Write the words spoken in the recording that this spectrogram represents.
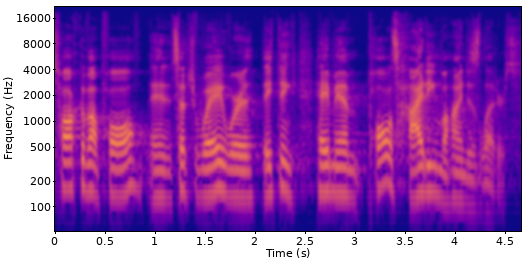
talk about Paul in such a way where they think, hey, man, Paul's hiding behind his letters.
